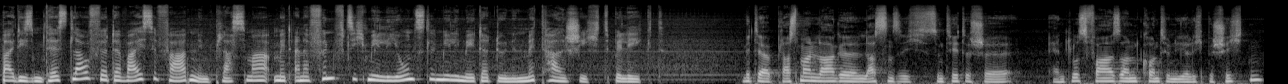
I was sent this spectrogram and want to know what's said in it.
Bei diesem Testlauf wird der weiße Faden im Plasma mit einer 50 Millionstel Millimeter dünnen Metallschicht belegt. Mit der Plasmaanlage lassen sich synthetische Endlosfasern kontinuierlich beschichten.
